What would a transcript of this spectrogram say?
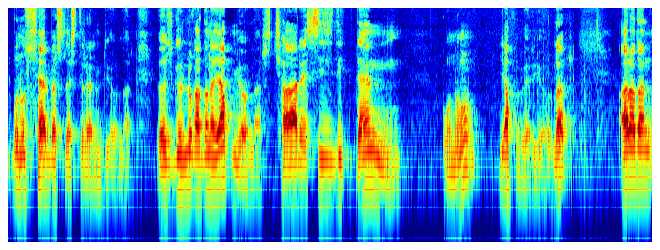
bunu serbestleştirelim diyorlar. Özgürlük adına yapmıyorlar. Çaresizlikten bunu yapıveriyorlar. Aradan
